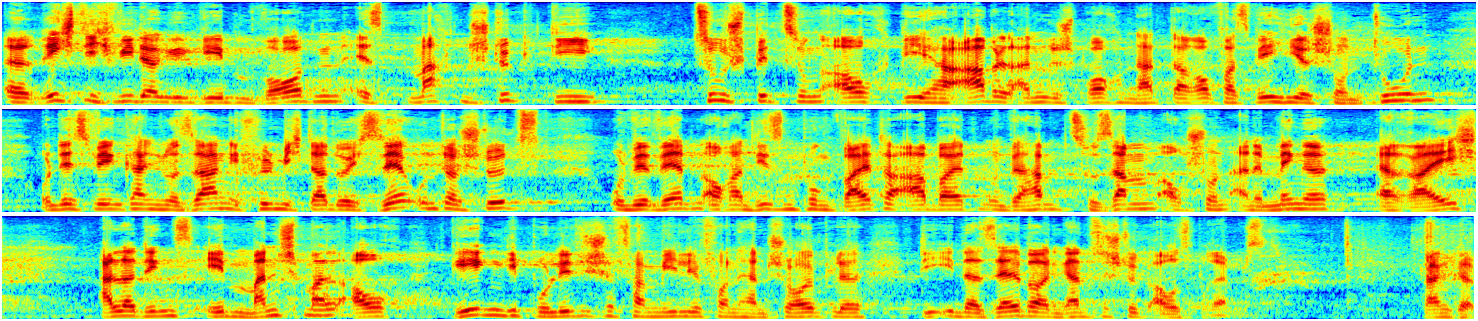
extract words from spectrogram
äh, richtig wiedergegeben worden. Es macht ein Stück die Zuspitzung auch, die Herr Abel angesprochen hat, darauf, was wir hier schon tun. Und deswegen kann ich nur sagen, ich fühle mich dadurch sehr unterstützt und wir werden auch an diesem Punkt weiterarbeiten und wir haben zusammen auch schon eine Menge erreicht. Allerdings eben manchmal auch gegen die politische Familie von Herrn Schäuble, die ihn da selber ein ganzes Stück ausbremst. Danke.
